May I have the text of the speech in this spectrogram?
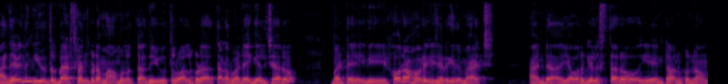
అదేవిధంగా యూతుల బ్యాట్స్మెన్ కూడా మామూలు కాదు. యూతుల వాళ్ళు కూడా తడబడే గెలిచారు. బట్ ఇది హోరా హోరీకి జరిగింది మ్యాచ్. అండ్ ఎవరు గెలుస్తారో ఏంటో అనుకున్నాం.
